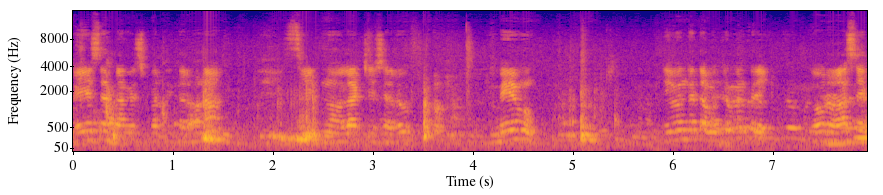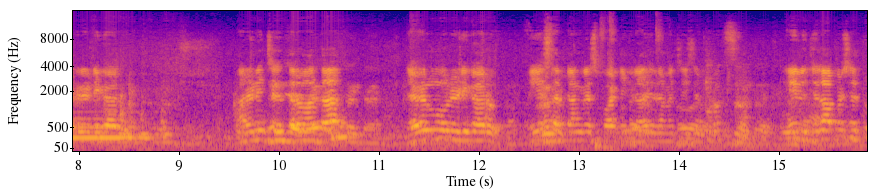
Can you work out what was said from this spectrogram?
వైఎస్ఆర్ కాంగ్రెస్ పార్టీ తరఫున సీట్ను అలాట్ చేశారు. మేము దివంగత ముఖ్యమంత్రి గౌరవ రాజశేఖర రెడ్డి గారు మరణించిన తర్వాత జగన్మోహన్ రెడ్డి గారు వైఎస్ఆర్ కాంగ్రెస్ పార్టీకి రాజీనామా చేసినప్పుడు నేను జిల్లా పరిషత్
